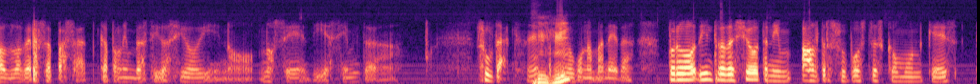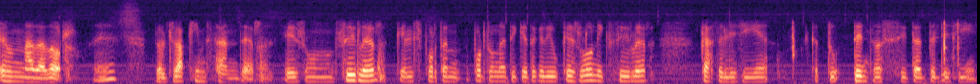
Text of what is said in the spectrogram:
el d'haver-se passat cap a la investigació i no, no sé, diguéssim, de soldat, eh, per Mhm. dir-ho d'alguna manera. Però dintre d'això tenim altres propostes com un que és El nadador, eh, del Joachim Zander. És un thriller que ells porten, porta una etiqueta que diu que és l'únic thriller que has de llegir, que tu tens necessitat de llegir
